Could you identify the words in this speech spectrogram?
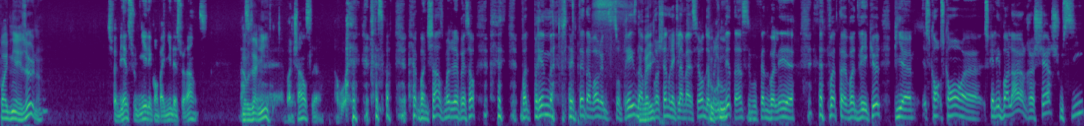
Pas être niaiseux là tu fais bien de souligner les compagnies d'assurance. Nos amis. Euh, bonne chance, là. Bonne chance. Moi, j'ai l'impression, votre prime, vous allez peut-être avoir une surprise dans votre prochaine réclamation de prix vite, hein, si vous faites voler euh, votre, votre véhicule. Puis, euh, ce qu'on, ce qu'on, ce que les voleurs recherchent aussi,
